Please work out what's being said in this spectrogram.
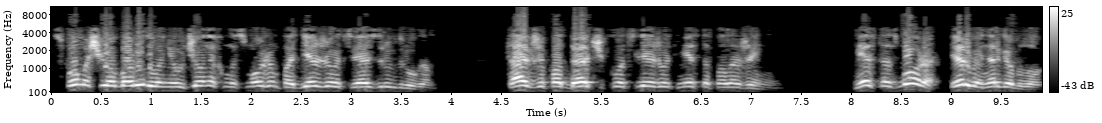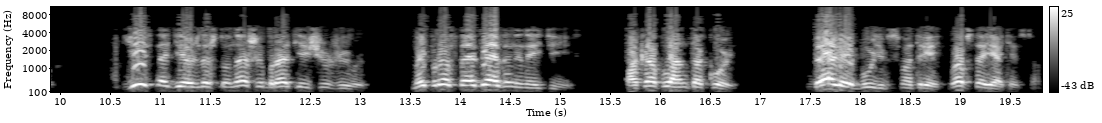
С помощью оборудования ученых мы сможем поддерживать связь друг с другом. Также по датчику отслеживать местоположение. Место сбора – первый энергоблок. Есть надежда, что наши братья еще живы. Мы просто обязаны найти их. Пока план такой. Далее будем смотреть в обстоятельства.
